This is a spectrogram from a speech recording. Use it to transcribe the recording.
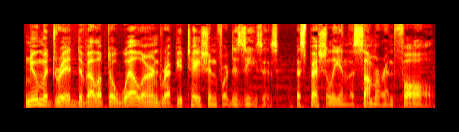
New Madrid developed a well-earned reputation for diseases, especially in the summer and fall.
